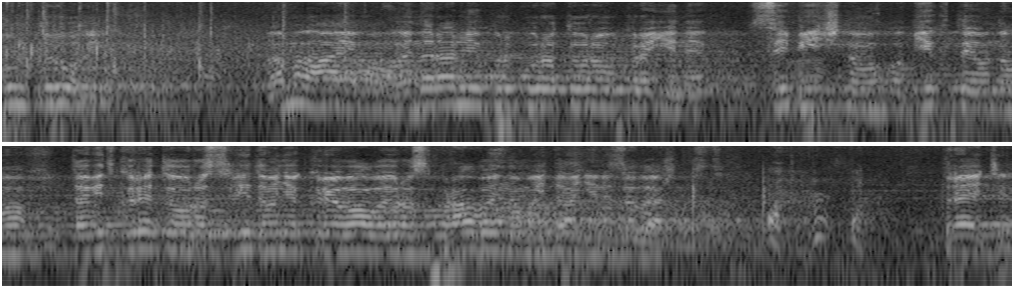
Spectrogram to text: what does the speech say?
Пункт другий. Вимагаємо Генеральної прокуратури України всебічного, об'єктивного та відкритого розслідування кривавої розправи на Майдані Незалежності. Третє.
